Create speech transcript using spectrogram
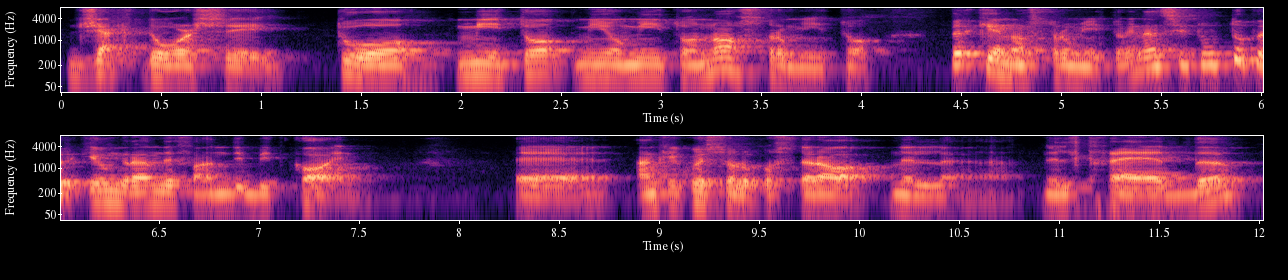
Jack Dorsey, tuo mito, mio mito, nostro mito. Perché nostro mito? Innanzitutto perché è un grande fan di Bitcoin. Eh, anche questo lo posterò nel, nel thread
